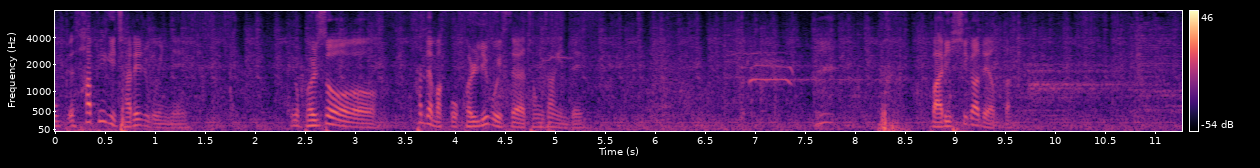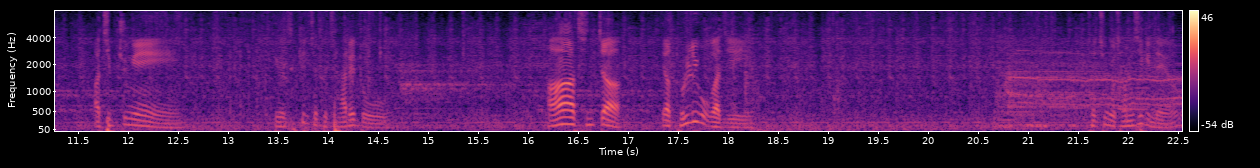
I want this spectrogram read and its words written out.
오, 사픽이 잘해주고 있네. 이거 벌써 한 대 맞고 걸리고 있어야 정상인데. 말이 씨가 되었다 아 집중해. 이거 스킬 체크 잘해도. 아 진짜. 야 돌리고 가지. 저 친구 잠식이네요.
